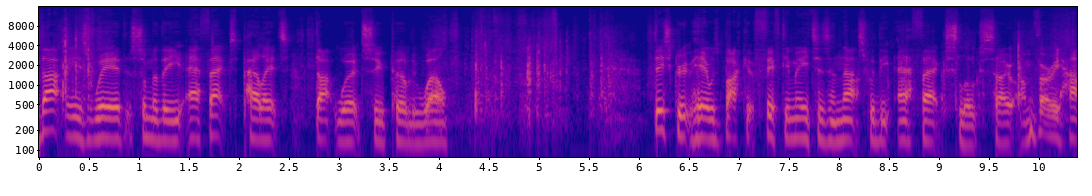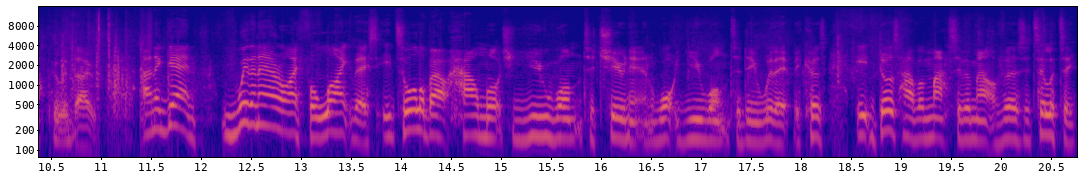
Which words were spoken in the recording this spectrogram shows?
that is with some of the FX pellets. That worked superbly well. This group here was back at 50 metres and that's with the FX slugs, so I'm very happy with those. And again, with an air rifle like this, it's all about how much you want to tune it and what you want to do with it because it does have a massive amount of versatility.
